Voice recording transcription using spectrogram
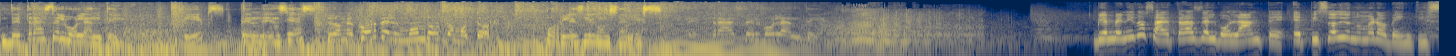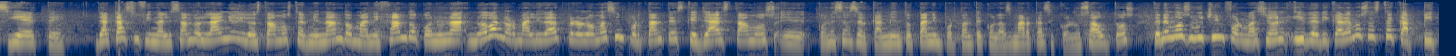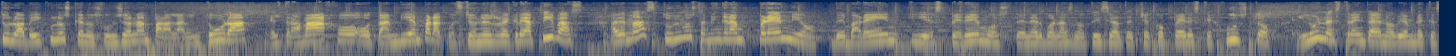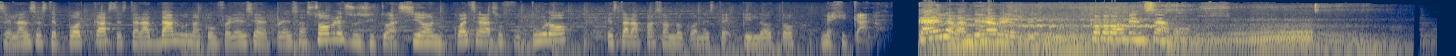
Detrás del volante. Tips, tendencias, lo mejor del mundo automotor. Por Leslie González. Detrás del volante. Bienvenidos a Detrás del Volante, episodio número 27 ya casi finalizando el año y lo estamos terminando, manejando con una nueva normalidad, pero lo más importante es que ya estamos eh, con ese acercamiento tan importante con las marcas y con los autos. Tenemos mucha información y dedicaremos este capítulo a vehículos que nos funcionan para la aventura, el trabajo o también para cuestiones recreativas. Además, tuvimos también gran premio de Bahrein y esperemos tener buenas noticias de Checo Pérez que justo el lunes 30 de noviembre que se lanza este podcast estará dando una conferencia de prensa sobre su situación, cuál será su futuro, qué estará pasando con este piloto mexicano. Cae la bandera verde. Comenzamos.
